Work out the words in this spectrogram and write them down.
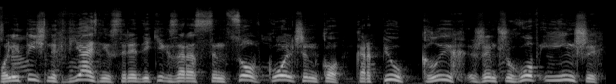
політичних в'язнів, серед яких зараз Сенцов, Кольченко, Карпюк, Клих, Жемчугов і інших.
